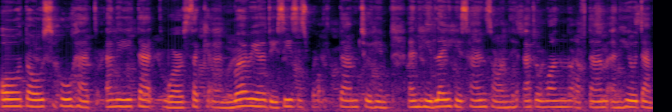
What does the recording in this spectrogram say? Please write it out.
all those who had any that were sick and various diseases brought them to him, and he laid his hands on every one of them and healed them.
